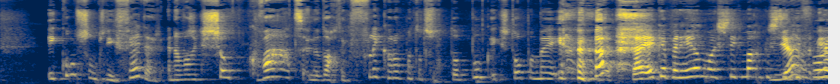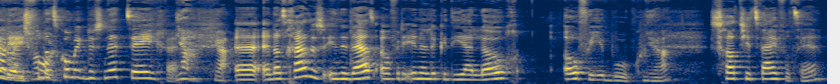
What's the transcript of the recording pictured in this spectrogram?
ik kon soms niet verder. En dan was ik zo kwaad. En dan dacht ik, flikker op met dat, dat boek, ik stop ermee. Ja. Nou, ik heb een heel mooi stuk, mag ik een stukje voorlezen? want dat kom ik dus net tegen. Ja, ja. Uh, en dat gaat dus inderdaad over de innerlijke dialoog over je boek. Ja. Schat, je twijfelt, hè?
